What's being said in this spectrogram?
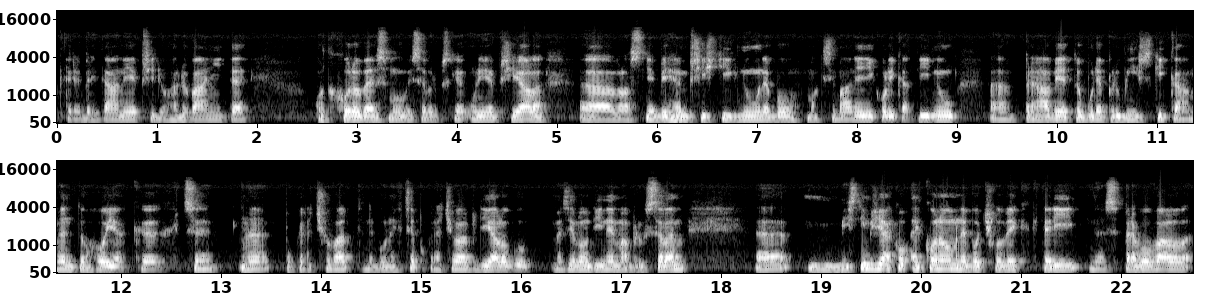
které Británie při dohadování té odchodové smlouvy z Evropské unie přijala. Eh, vlastně během příštích dnů nebo maximálně několika týdnů eh, právě to bude průbířský kámen toho, jak chce eh, pokračovat nebo nechce pokračovat v dialogu mezi Londýnem a Bruselem. Myslím, že jako ekonom nebo člověk, který spravoval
